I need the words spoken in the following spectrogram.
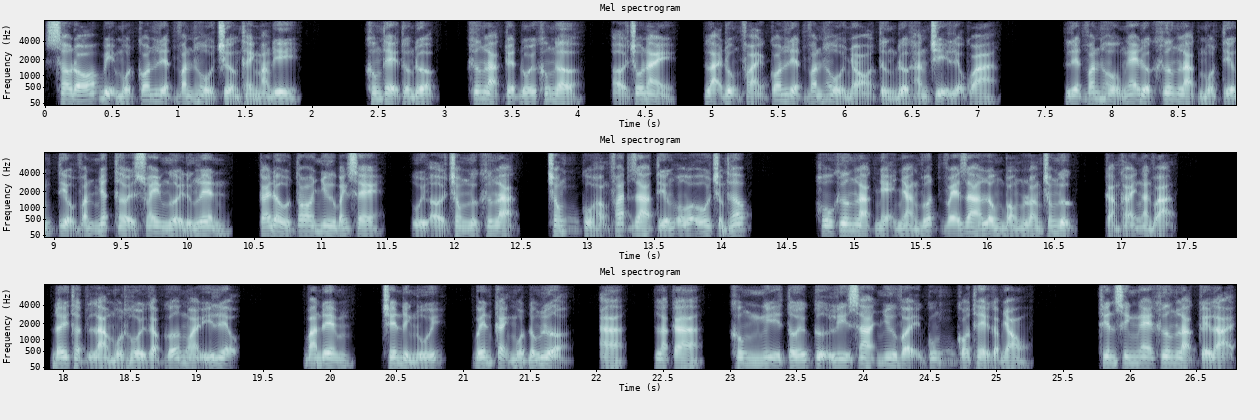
sau đó bị một con liệt văn hổ trưởng thành mang đi. Không thể tưởng được, khương lạc tuyệt đối không ngờ, ở chỗ này, lại đụng phải con liệt văn hổ nhỏ từng được hắn trị liệu qua. Liệt văn hổ nghe được khương lạc một tiếng tiểu văn nhất thời xoay người đứng lên, cái đầu to như bánh xe, ủi ở trong ngực khương lạc, trong cổ họng phát ra tiếng ố ố trầm thấp hồ khương lạc nhẹ nhàng vớt ve ra lông bóng loáng trong ngực, cảm khái ngàn vạn. Đây thật là một hồi gặp gỡ ngoài ý liệu. Ban đêm, trên đỉnh núi, bên cạnh một đống lửa à lạc ca không nghĩ tới cự ly xa như vậy cũng có thể gặp nhau. Thiên sinh nghe khương lạc kể lại,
